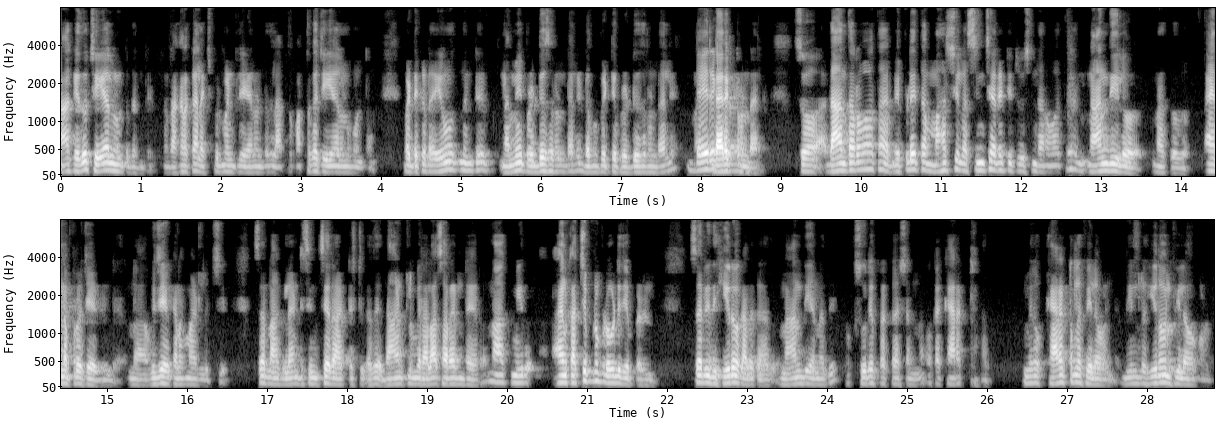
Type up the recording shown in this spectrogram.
నాకు ఏదో చేయాలనుంటుందండి. రకరకాల ఎక్స్పెరిమెంట్ చేయాలంటుంది లేకపోతే కొత్తగా చేయాలనుకుంటాం. బట్ ఇక్కడ ఏమవుతుందంటే నమ్మే ప్రొడ్యూసర్ ఉండాలి డబ్బు పెట్టి ప్రొడ్యూసర్ ఉండాలి డైరెక్టర్ ఉండాలి. సో దాని తర్వాత ఎప్పుడైతే మహర్షిల సిన్సియారిటీ చూసిన తర్వాత నాందిలో నాకు ఆయన అప్రోచ్ అయ్యాడండి. నా విజయ్ కనకమాటలు వచ్చి సార్ నాకు ఇలాంటి సిన్సియర్ ఆర్టిస్ట్ అదే దాంట్లో మీరు అలా సరెండర్ అయ్యారు నాకు మీరు ఆయన ఖర్చు చెప్పినప్పుడు ఒకటి చెప్పాడండి. సార్ ఇది హీరో కథ కాదు. నాంది అన్నది ఒక సూర్యప్రకాష్ అన్న ఒక క్యారెక్టర్ కాదు. మీరు ఒక క్యారెక్టర్లో ఫీల్ అవ్వండి. దీంట్లో హీరోని ఫీల్ అవ్వకూడదు.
